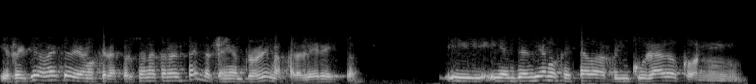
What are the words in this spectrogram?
Y efectivamente veíamos que las personas con Alzheimer tenían problemas para leer esto. Y, y entendíamos que estaba vinculado con,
